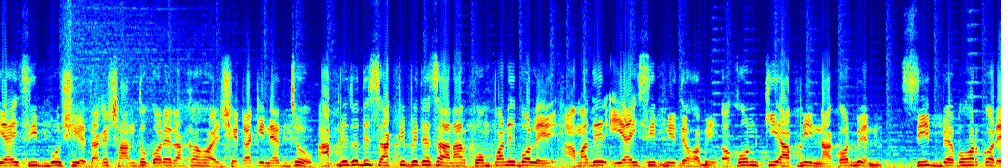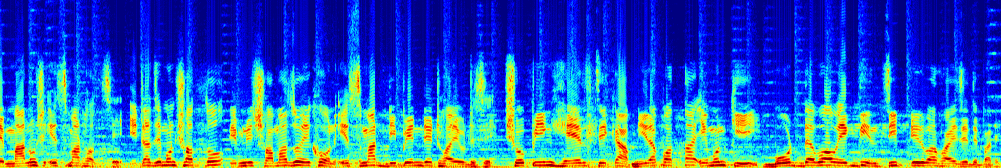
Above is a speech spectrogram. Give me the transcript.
এআই চিপ বসিয়ে তাকে শান্ত করে রাখা হয়, সেটা কি ন্যায্য? আপনি যদি চাকরি পেতে চান, আর কোম্পানি বলে আমাদের এআই চিপ নিতে হবে। তখন কি আপনি না করবেন? চিপ ব্যবহার করে মানুষ স্মার্ট হচ্ছে। এটা যেমন সত্য, তেমনি সমাজও এখন স্মার্ট ডিপেন্ডেন্ট হয়ে উঠেছে। শপিং হেলথ চেক আপ নিরাপত্তা, এমনকি বোর্ড দেওয়াও একদিন চিপ নির্ভর হয়ে যেতে পারে।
